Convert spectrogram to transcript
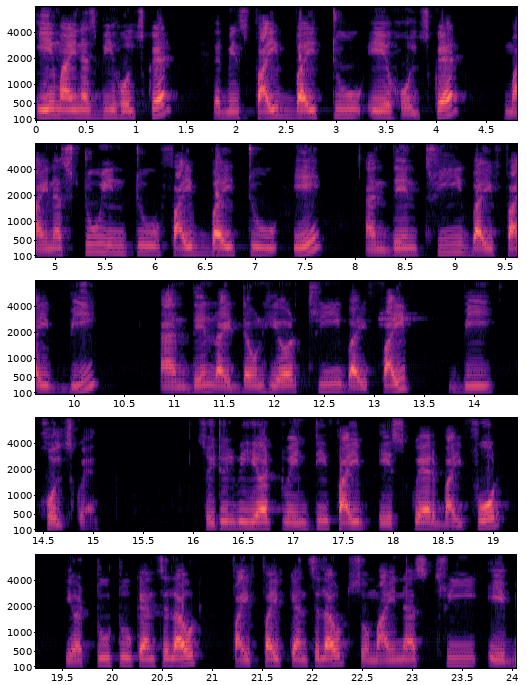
a minus b whole square. That means 5 by 2a whole square minus 2 into 5 by 2a and then 3 by 5b and then write down here 3 by 5b whole square. So it will be here 25a square by 4. Here 2 2 cancel out, 5 5 cancel out. So minus 3ab.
